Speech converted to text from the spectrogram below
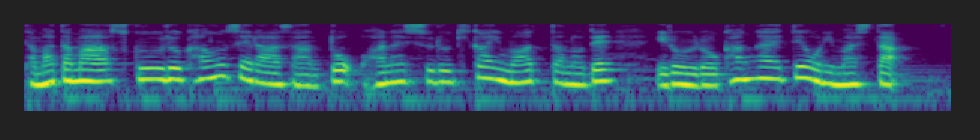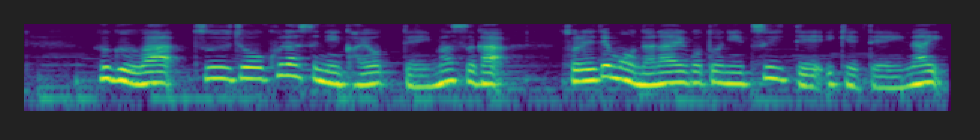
たまたまスクールカウンセラーさんとお話しする機会もあったのでいろいろ考えておりました。フグは通常クラスに通っていますがそれでも習い事についていけていない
